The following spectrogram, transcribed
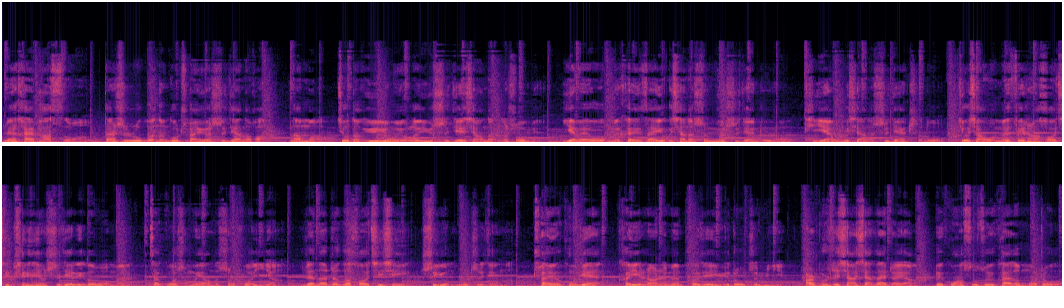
人害怕死亡，但是如果能够穿越时间的话，那么就等于拥有了与世界相等的寿命，因为我们可以在有限的生命时间之中体验无限的时间尺度，就像我们非常好奇平行世界里的我们在过什么样的生活一样。人的这个好奇心是永无止境的。穿越空间可以让人们破解宇宙之谜，而不是像现在这样被光速最快的魔咒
